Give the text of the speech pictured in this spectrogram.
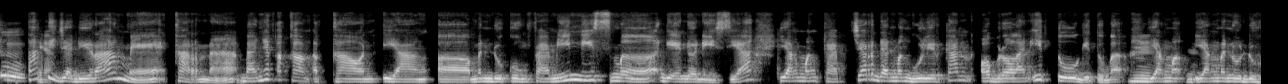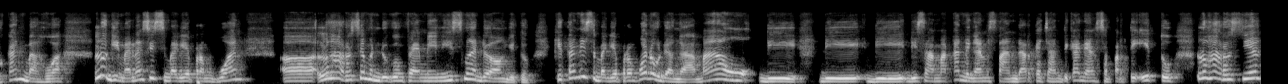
Hmm. Tapi jadi rame karena banyak account-account yang eh, mendukung feminisme di Indonesia yang mengcapture dan menggulirkan obrolan itu gitu, Mbak. Hmm. Yang me- Hmm. yang menuduhkan bahwa lu gimana sih sebagai perempuan eh, lu harusnya mendukung feminisme dong gitu. Kita nih sebagai perempuan udah nggak mau di, di di disamakan dengan standar kecantikan yang seperti itu. Lu harusnya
